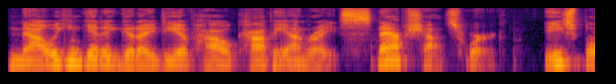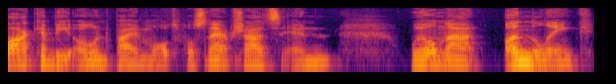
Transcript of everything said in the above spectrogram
Now we can get a good idea of how copy on write snapshots work. Each block can be owned by multiple snapshots and will not unlink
